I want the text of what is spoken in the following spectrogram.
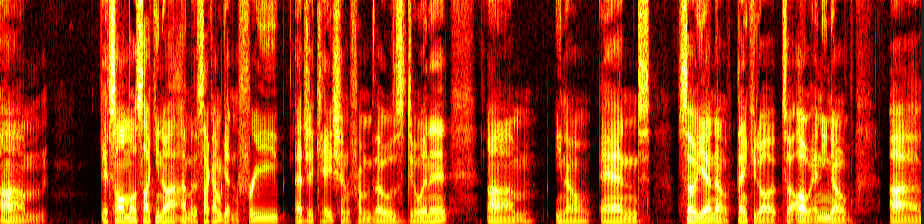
um, it's almost like you know I'm it's like I'm getting free education from those doing it, um, you know, and so yeah, no, thank you to, all, to oh, and you know, uh,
